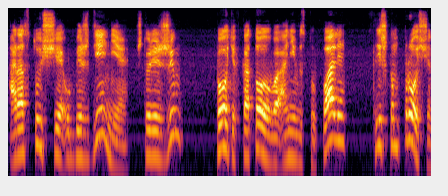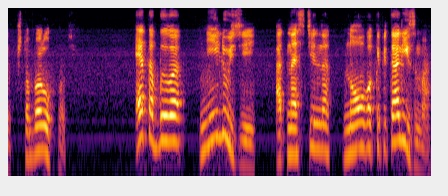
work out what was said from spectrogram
а растущее убеждение, что режим, против которого они выступали, слишком прочен, чтобы рухнуть. Это было не иллюзией относительно нового капитализма,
